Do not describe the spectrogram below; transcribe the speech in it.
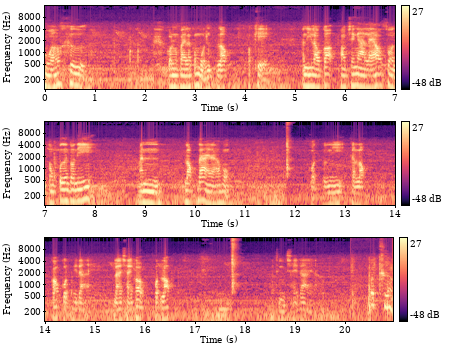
หัวก็คือกดลงไปแล้วก็หมุนล็อกโอเค อันนี้เราก็พร้อมใช้งานแล้ว ส่วนตรงปืนตัวนี้ มันล็อกได้นะครับผม กดตัวนี้จะล็อกก็กดไม่ได้เวลาใช้ก็กดล็อก ถึงใช้ได้นะครับกดเครื่อง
